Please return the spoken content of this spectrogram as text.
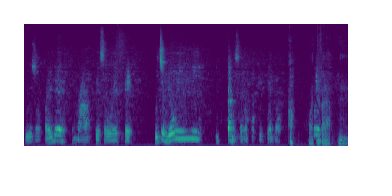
ていう状態で、まあレースを終えて、一応病院に行ったんですよ、呼吸系の。あ、終わってから。うん。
